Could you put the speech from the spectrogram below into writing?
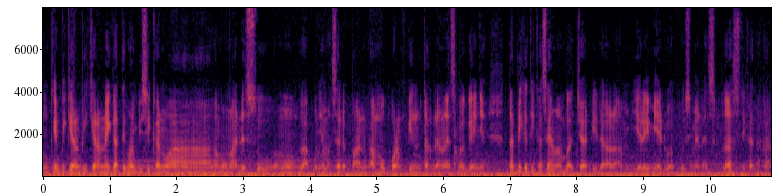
mungkin pikiran-pikiran negatif membisikkan wah kamu madesu kamu nggak punya masa depan kamu kurang pintar dan lain sebagainya. Tapi ketika saya membaca di dalam Yeremia 29 ayat 11 dikatakan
